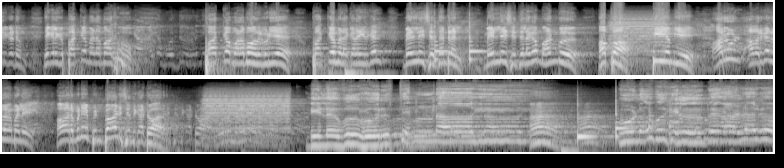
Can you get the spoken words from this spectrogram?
இருக்கட்டும். எங்களுக்கு பக்க மேளமாகவும் பக்க பலமாக இருக்கக்கூடிய பக்க மேள கலைஞர்கள் மெல்லிசை தென்றல் மெல்லிசை திலகம் அன்பு அப்பா டிஎம்ஏ அருள் அவர்கள் ஆறு மணி பின்பாடு செய்து காட்டுவார். நிலவு ஒரு ஆ. உழவுகின்ற அழகோ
